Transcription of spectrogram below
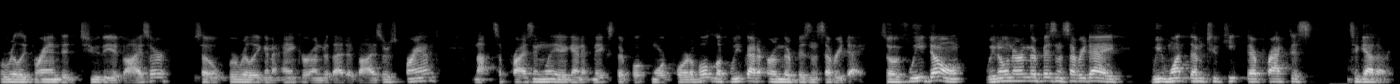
we're really branded to the advisor. So we're really going to anchor under that advisor's brand. Not surprisingly, again, it makes their book more portable. Look, we've got to earn their business every day. So if we don't, we don't earn their business every day, we want them to keep their practice together,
